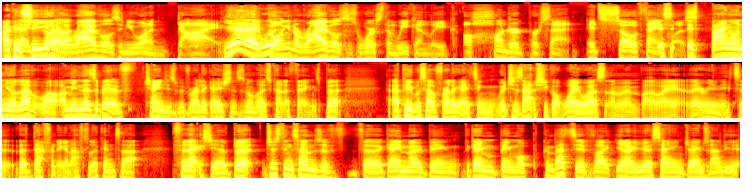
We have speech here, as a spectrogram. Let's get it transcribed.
I can Yeah, see you go that. to rivals and you want to die. Yeah, Like, would- going into rivals is worse than weekend league. A hundred percent. It's so it's, thankless. it's bang on your level. Well, I mean, there's a bit of changes with relegations and all those kind of things, but uh, people self-relegating, which has actually got way worse at the moment, by the way. They really need to. They're definitely going to have to look into that for next year. But just in terms of the game mode being the game being more competitive, like you know, you're saying James and Andy.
